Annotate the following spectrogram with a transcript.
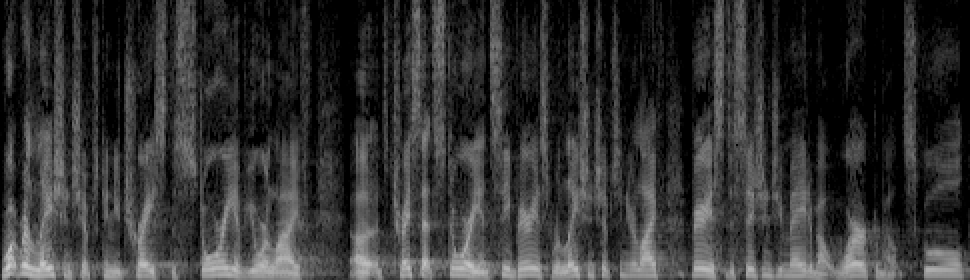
What relationships can you trace the story of your life? Uh, trace that story and see various relationships in your life, various decisions you made about work, about school,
